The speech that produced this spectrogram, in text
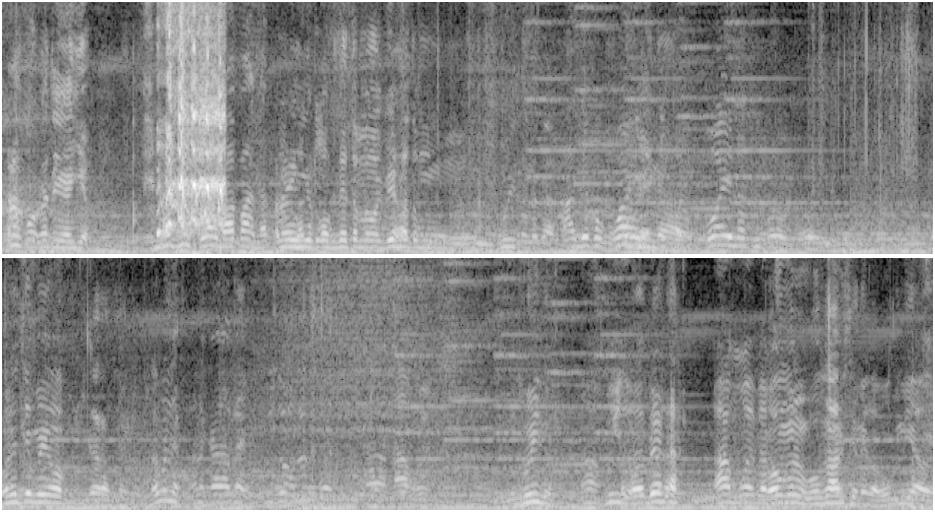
ઘણા કોક હતી અહીંયા. બાપા અરે અહીંયા કોક તમે બેહો તો હું ભૂઈ તો લગા આ દેખો કોઈ કોઈ નથી કોઈ બરો મને જે મેં એવા ભંગારા થાય. તમને ભણકારા થાય. ભૂઈ દો હા બેઠા હા મોય બેઠો ને કાં ઓગની આવે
